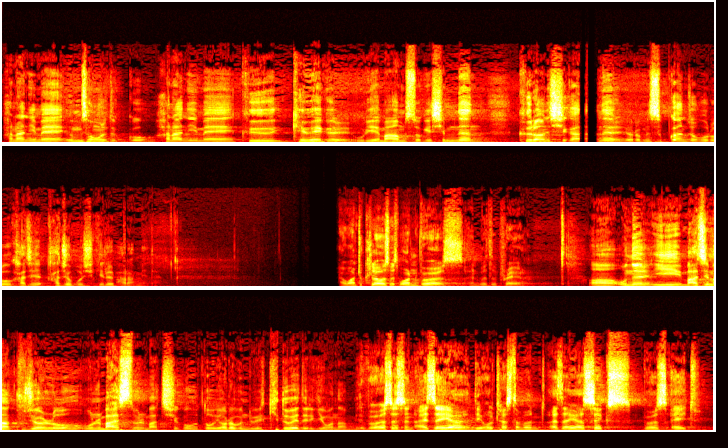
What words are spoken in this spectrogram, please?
하나님의 음성을 듣고 하나님의 그 계획을 우리의 마음속에 심는 그런 시간을 여러분 습관적으로 가지, 가져보시기를 바랍니다. I want to close with one verse and with a prayer. 어, 오늘 이 마지막 구절로 오늘 말씀을 마치고 또 여러분들 위해 기도해 드리기 원합니다. The verse is in Isaiah in the Old Testament, Isaiah 6, verse 8.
